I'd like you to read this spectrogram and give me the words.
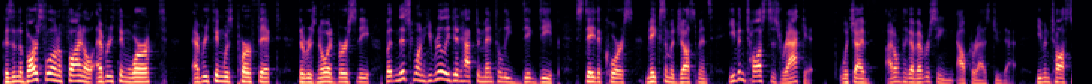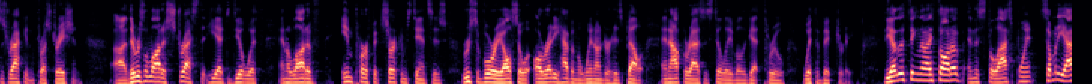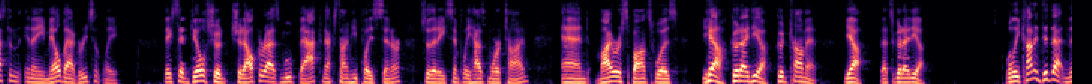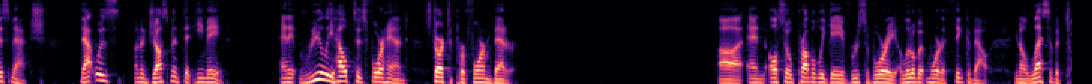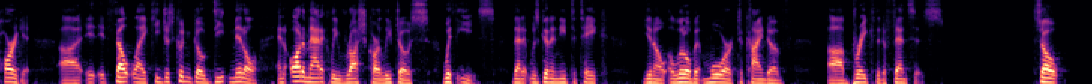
Because in the Barcelona final, everything worked, everything was perfect, there was no adversity. But in this one, he really did have to mentally dig deep, stay the course, make some adjustments. He even tossed his racket, which I've I don't think I've ever seen Alcaraz do that. He even tossed his racket in frustration. Uh, there was a lot of stress that he had to deal with and a lot of imperfect circumstances. Ruusuvuori also already having a win under his belt, and Alcaraz is still able to get through with a victory. The other thing that I thought of, and this is the last point, somebody asked in, in a mailbag recently. They said, Gill should should Alcaraz move back next time he plays Sinner so that he simply has more time? And my response was, yeah, good idea. Good comment. Yeah, that's a good idea. Well, he kind of did that in this match. That was an adjustment that he made and it really helped his forehand start to perform better. Uh, and also probably gave Ruusuvuori a little bit more to think about, you know, less of a target. Uh, it, it, felt like he just couldn't go deep middle and automatically rush Carlitos with ease. That it was going to need to take, you know, a little bit more to kind of uh, break the defenses. So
